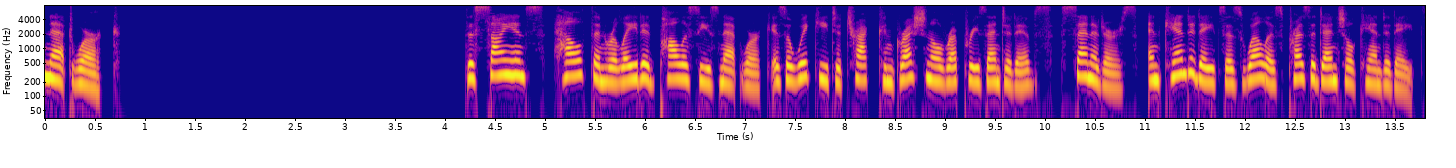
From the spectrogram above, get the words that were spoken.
Network. The Science, Health and Related Policies Network is a wiki to track congressional representatives, senators, and candidates as well as presidential candidates.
